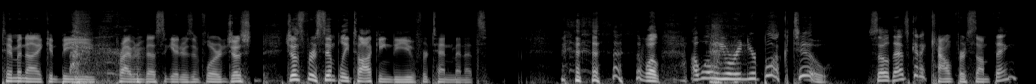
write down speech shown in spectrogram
Tim and I can be private investigators in Florida just just for simply talking to you for 10 minutes. well, uh, well we were in your book too. So that's going to count for something.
